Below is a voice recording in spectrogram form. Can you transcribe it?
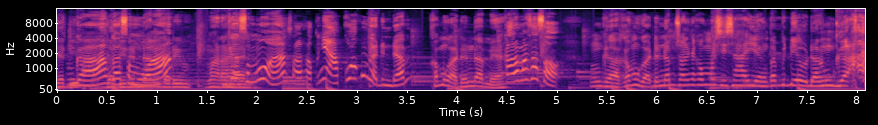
Jadi Enggak, jadi enggak semua. dari marahan. Enggak semua. Salah satunya aku, aku nggak dendam. Kamu nggak dendam ya? Kalau masa sok? Enggak, kamu nggak dendam soalnya kamu masih sayang, tapi dia udah enggak.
